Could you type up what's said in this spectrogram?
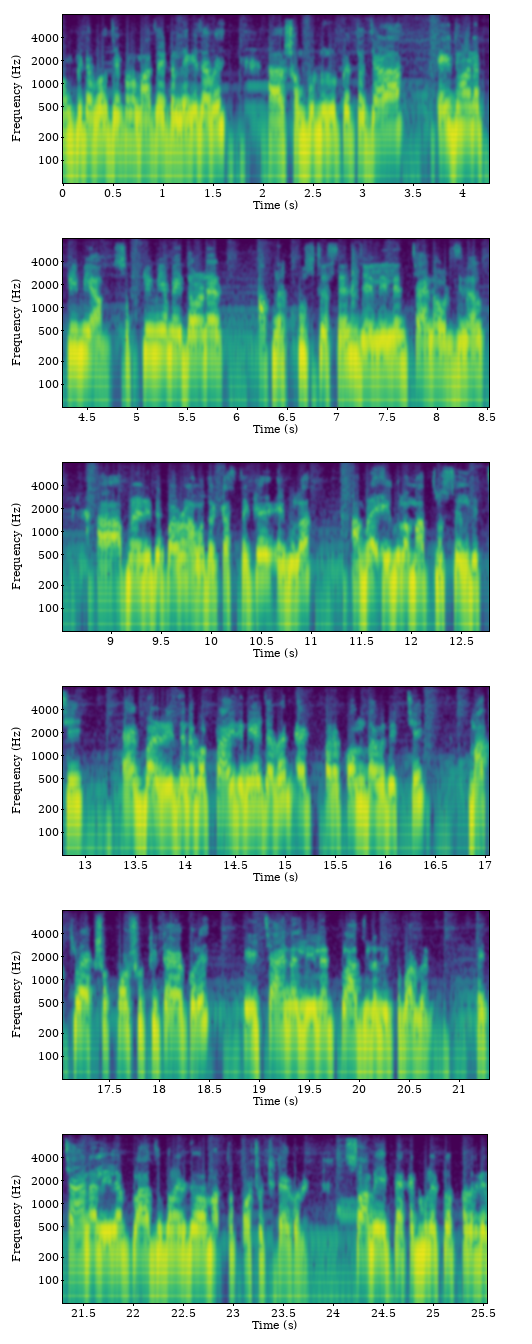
কমফর্টেবল যে কোনো মাজা এটা লেগে যাবে। সম্পূর্ণরূপে তো যারা এই ধরনের প্রিমিয়াম সো প্রিমিয়াম এই ধরনের আপনার খুঁজতেছেন যে লিলেন চায়না অরিজিনাল আপনারা নিতে পারবেন আমাদের কাছ থেকে এগুলা। আমরা এগুলা মাত্র সেল দিচ্ছি, একবার রিজনেবল প্রাইসে নিয়ে যাবেন, একবারে কম দামে দিচ্ছি। মাত্র একশো পঁয়ষট্টি টাকা করে এই চায়না লিলেন প্লাজোটা নিতে পারবেন। এই চায়না লিলেন প্লাজোগুলো নিতে পারবেন মাত্র পঁয়ষট্টি টাকা করে। সো আমি এই প্যাকেটগুলো একটু আপনাদেরকে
